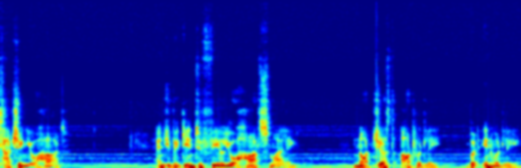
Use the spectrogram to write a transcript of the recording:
touching your heart. And you begin to feel your heart smiling, not just outwardly, but inwardly,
